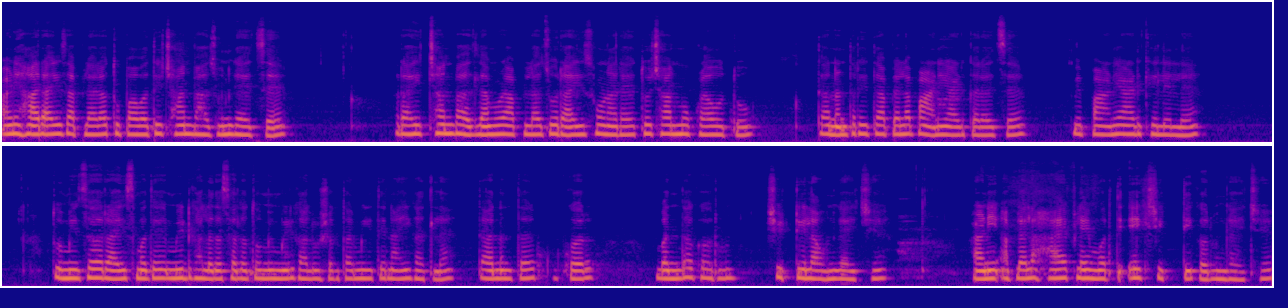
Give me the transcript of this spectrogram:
आणि हा राईस आपल्याला तुपावरती छान भाजून घ्यायचा आहे. राईस छान भाजल्यामुळे आपला जो राईस होणार आहे तो छान मोकळा होतो. त्यानंतर इथे आपल्याला पाणी ॲड करायचं आहे मी पाणी ॲड केलेलं आहे तुम्ही जर राईसमध्ये मीठ घालत असाल तर तुम्ही मीठ घालू शकता. मी इथे नाही घातलं आहे त्यानंतर कुकर बंद करून शिट्टी लावून घ्यायची. आणि आपल्याला हाय फ्लेमवरती एक शिट्टी करून घ्यायची.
